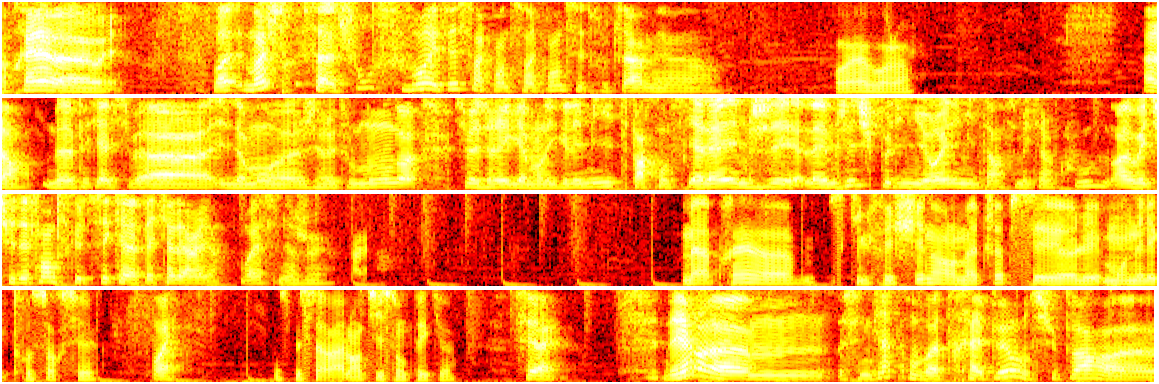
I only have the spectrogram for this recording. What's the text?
Après, euh, ouais. Moi, je trouve que ça a toujours souvent été 50-50 ces trucs-là, mais. euh, Ouais, voilà. Alors, a PK qui va évidemment euh, gérer tout le monde, qui va gérer également les limites. Par contre, il y a l'AMG. L'AMG, tu peux l'ignorer, limite, hein, ça met qu'un coup. Ah ouais, tu défends parce que tu sais qu'elle a PK derrière. Ouais, c'est bien joué. Mais après, euh, ce qui le fait chier dans le match-up, c'est euh, mon électro-sorcier. Ouais. Parce que ça ralentit son PK. C'est vrai. D'ailleurs, euh, c'est une carte qu'on voit très peu en support, euh,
